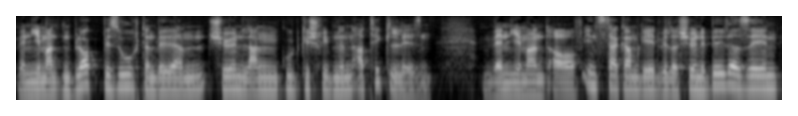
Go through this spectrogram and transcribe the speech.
Wenn jemand einen Blog besucht, dann will er einen schön langen, gut geschriebenen Artikel lesen. Wenn jemand auf Instagram geht, will er schöne Bilder sehen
